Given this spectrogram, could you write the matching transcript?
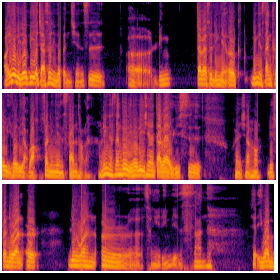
啊一颗比特币，假设你的本钱是呃零。大概是零点二、零点三颗比特币，好不好？算零点三好了。零点三颗比特币现在大概于是，看一下哈，你算六万二，六万二乘以零点三，一万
